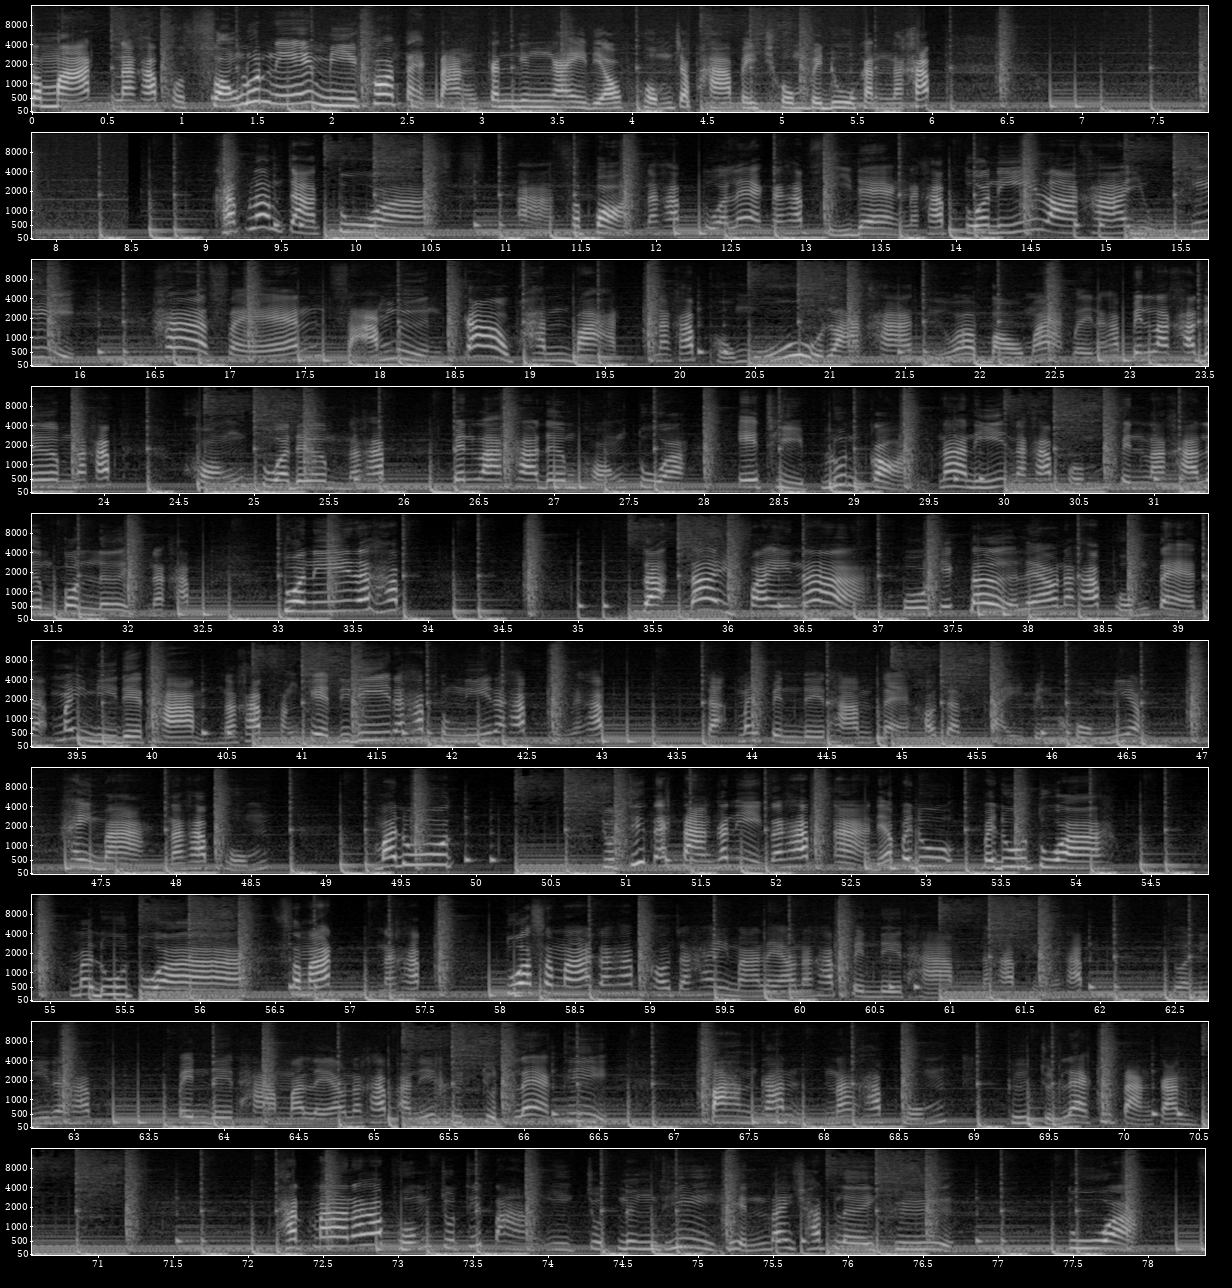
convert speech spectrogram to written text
สมาร์ทนะครับสองรุ่นนี้มีข้อแตกต่างกันยังไง เดี๋ยวผมจะพาไปชมไปดูกันนะครับ ครับ เริ่มจากตัวอ่าสปอร์ตนะครับ ตัวแรกนะครับ สีแดงนะครับ ตัวนี้ราคาอยู่ที่ 539,000 บาทนะครับ ผมอู้ราคาถือว่าเบามากเลยนะครับ เป็นราคาเดิมนะครับของตัวเดิมนะครับ เป็นราคาเดิมของตัว a t i v รุ่นก่อนหน้านี้นะครับ ผมเป็นราคาเริ่มต้นเลยนะครับ ตัวนี้นะครับ จะได้ไฟหน้าโปรเจคเตอร์แล้วนะครับ ผมแต่จะไม่มี Daytime นะครับ สังเกตดีๆนะครับ ตรงนี้นะครับเห็นไหมครับ จะไม่เป็น Daytime แต่เขาจะใส่เป็นโครเมียมให้มานะครับ ผมมาดูจุดที่แตกต่างกันอีกนะครับ อ่า เดี๋ยวไปดูไปดูตัว มาดูตัวสมาร์ทนะครับ ตัวสมาร์ทนะครับเขาจะให้มาแล้วนะครับ เป็น Daytime นะครับ เห็นไหมครับ ตัวนี้นะครับ เป็น Daytime มาแล้วนะครับ อันนี้คือจุดแรกที่ต่างกันนะครับ ผมคือจุดแรกที่ต่างกัน ถัดมานะครับผมจุดที่ต่างอีกจุดหนึ่งที่เห็นได้ชัดเลยคือตัว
